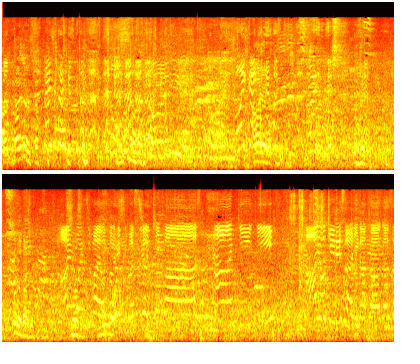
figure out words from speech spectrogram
大丈夫ですか大丈夫ですか。もう一回撮ります。はい。今度大丈夫。はい、もう一枚お取りしますよ。いきます。はい、キー。はい、オッケーです。ありがとうござ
